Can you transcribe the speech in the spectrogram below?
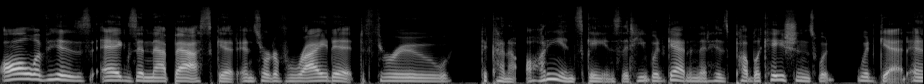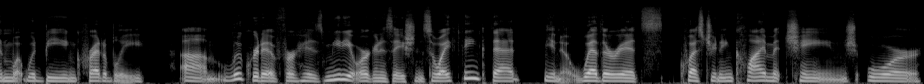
all of his eggs in that basket and sort of ride it through the kind of audience gains that he would get and that his publications would would get and what would be incredibly um, lucrative for his media organization. So I think that, you know, whether it's questioning climate change or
